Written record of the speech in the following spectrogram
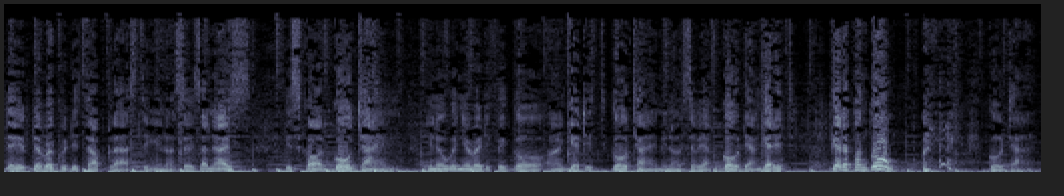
they they work with the top class thing, you know. So it's a nice. It's called Go Time. You know, when you're ready for go and get it, go time. You know, so we have to go there and get it. Get up and go. go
